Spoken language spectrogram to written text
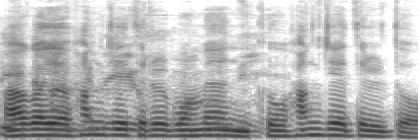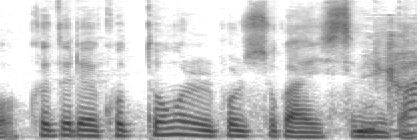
과거의 황제들을 보면 그 황제들도 그들의 고통을 볼 수가 있습니다.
